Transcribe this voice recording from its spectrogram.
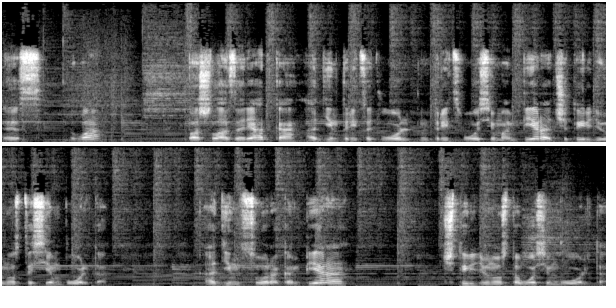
S2 пошла зарядка 1.30 вольт 38 ампера 4.97 вольта. 1.40 ампера 4.98 вольта.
